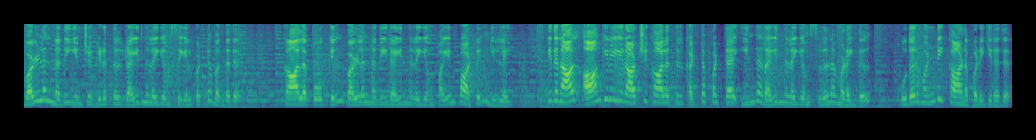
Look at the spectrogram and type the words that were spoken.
வள்ளல் நதி என்ற இடத்தில் ரயில் நிலையம் செயல்பட்டு வந்தது. காலப்போக்கில் வள்ளல் நதி ரயில் நிலையம் பயன்பாட்டில் இல்லை. இதனால் ஆங்கிலேயர் ஆட்சி காலத்தில் கட்டப்பட்ட இந்த ரயில் நிலையம் சிதிலமடைந்து புதர்மண்டி காணப்படுகிறது.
